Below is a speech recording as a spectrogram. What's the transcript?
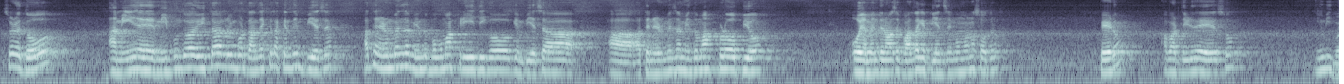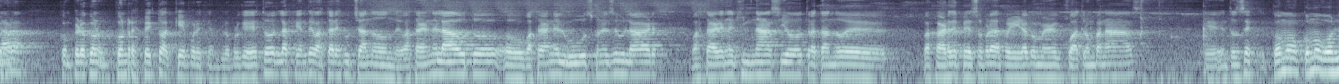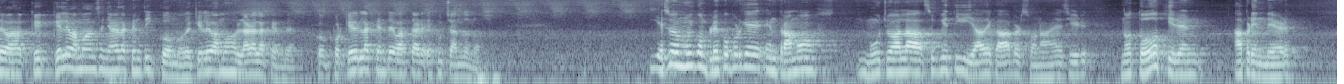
sobre todo, a mí, desde mi punto de vista, lo importante es que la gente empiece a tener un pensamiento un poco más crítico, que empiece a, a, a tener un pensamiento más propio. Obviamente no hace falta que piensen como nosotros, pero a partir de eso, invitar Bueno, a... pero con, respecto a qué, por ejemplo, porque esto la gente va a estar escuchando dónde, va a estar en el auto, o va a estar en el bus con el celular, va a estar en el gimnasio tratando de bajar de peso para después ir a comer cuatro empanadas. Eh, entonces, ¿cómo, ¿cómo vos le vas qué, qué le vamos a enseñar a la gente y cómo? ¿De qué le vamos a hablar a la gente? ¿Por qué la gente va a estar escuchándonos? Y eso es muy complejo porque entramos mucho a la subjetividad de cada persona, es decir, no todos quieren aprender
